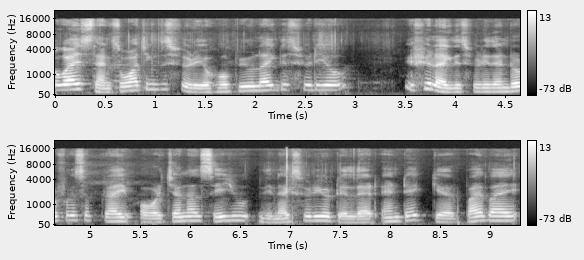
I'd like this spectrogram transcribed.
so guys thanks for watching this video. Hope you like this video. If you like this video then don't forget to subscribe our channel. See you in the next video. Till that and take care. Bye bye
